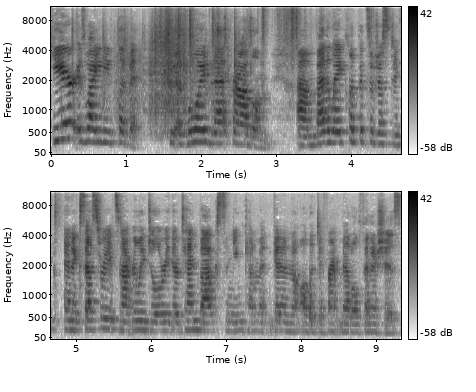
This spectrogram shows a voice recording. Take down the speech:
here is why you need clip-it, to avoid that problem. Um, by the way, clip-its are just an accessory. It's not really jewelry. They're 10 bucks and you can kind of get into all the different metal finishes.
